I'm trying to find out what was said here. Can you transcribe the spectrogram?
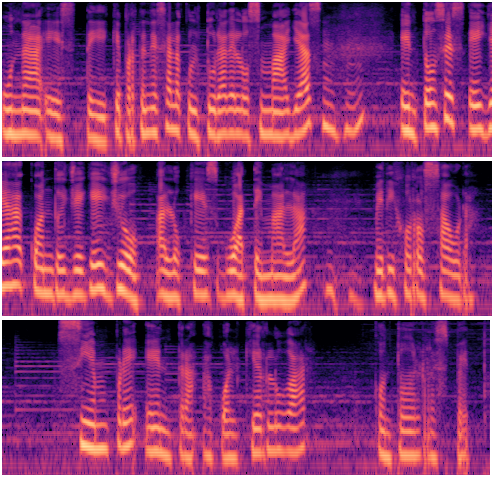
una este, que pertenece a la cultura de los mayas. Entonces ella, cuando llegué yo a lo que es Guatemala, me dijo, Rosaura, siempre entra a cualquier lugar con todo el respeto.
